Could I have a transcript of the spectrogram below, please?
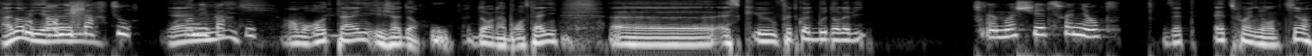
Ah non, mais il y a On un- est partout. Il y a On un est partout. en Bretagne et j'adore. J'adore la Bretagne. Euh, Est-ce que vous faites quoi de beau dans la vie? Euh, moi, je suis aide-soignante. Vous êtes aide-soignante. Tiens,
